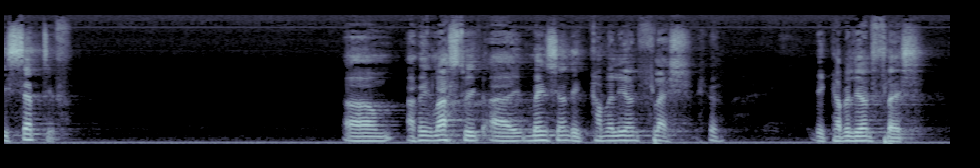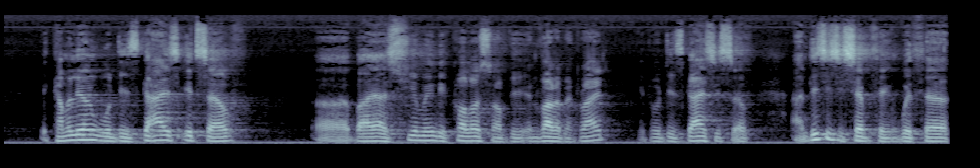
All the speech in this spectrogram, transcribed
deceptive. Um, I think last week I mentioned the chameleon flesh. the chameleon flesh. The chameleon will disguise itself uh, by assuming the colors of the environment, right? It will disguise itself. And this is the same thing with, uh,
